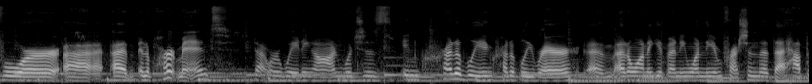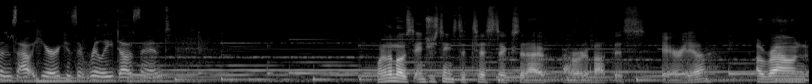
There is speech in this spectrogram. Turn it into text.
for uh, an apartment that we're waiting on, which is incredibly, incredibly rare. Um, I don't want to give anyone the impression that that happens out here because it really doesn't. One of the most interesting statistics that I've heard about this area, around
